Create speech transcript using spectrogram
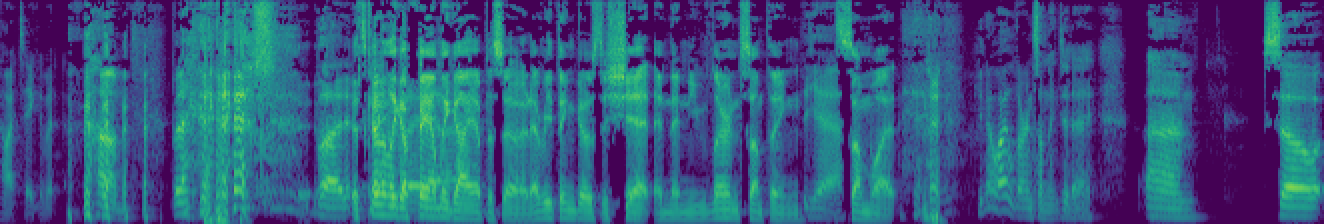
how I take of it. Um, but but It's kind of like a Family uh, Guy episode. Everything goes to shit, and then you learn something Yeah. somewhat. you know, I learned something today. Um, so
